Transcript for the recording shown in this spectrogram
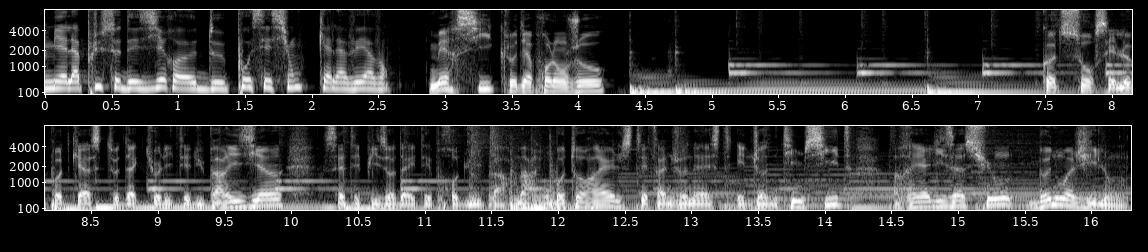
mais elle a plus ce désir de posséder Merci Claudia Prolongeau. Code Source est le podcast d'actualité du Parisien. Cet épisode a été produit par Marion Botorel, Stéphane Genest et John Timsit. Réalisation Benoît Gillon.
